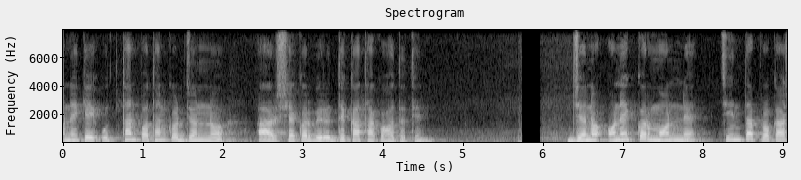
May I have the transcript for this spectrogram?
অনেকেই উত্থান পথনকর জন্য আর শেকর বিরুদ্ধে কথা কহত থিন। যেন অনেককর মনে চিন্তা প্রকাশ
